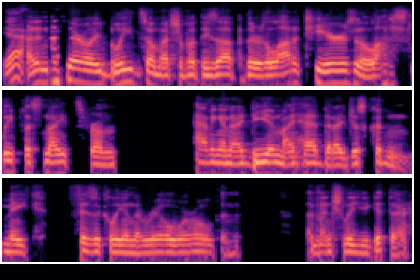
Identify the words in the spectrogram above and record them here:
Yeah. I didn't necessarily bleed so much to put these up. There was a lot of tears and a lot of sleepless nights from having an idea in my head that I just couldn't make physically in the real world. And eventually you get there.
